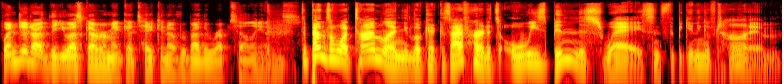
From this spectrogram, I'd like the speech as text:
when did uh, the U.S. government get taken over by the reptilians? Depends on what timeline you look at, because I've heard it's always been this way since the beginning of time.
